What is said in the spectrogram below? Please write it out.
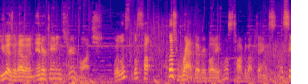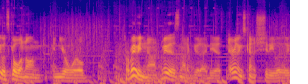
you guys would have an entertaining stream to watch. Well, let's let's talk. Let's wrap everybody. Let's talk about things. Let's see what's going on in your world. Or maybe not. Maybe that's not a good idea. Everything's kind of shitty lately.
